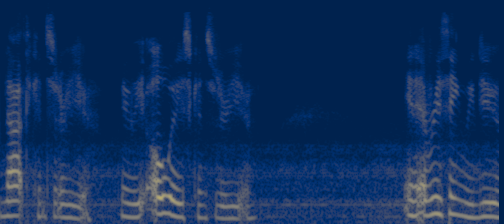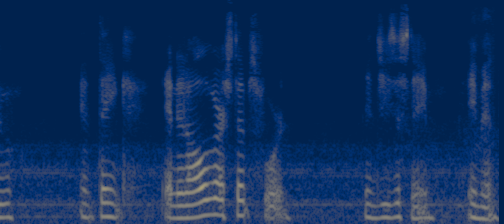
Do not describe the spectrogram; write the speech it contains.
not consider you. May we always consider you in everything we do and think and in all of our steps forward. In Jesus' name, amen.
